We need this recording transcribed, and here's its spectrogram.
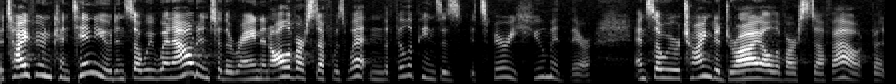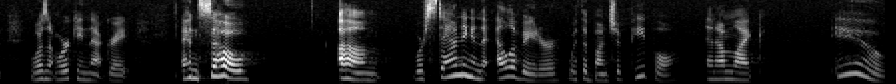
the typhoon continued and so we went out into the rain and all of our stuff was wet. And the philippines is it's very humid there. And so we were trying to dry all of our stuff out but it wasn't working that great. And so um, we're standing in the elevator with a bunch of people. And I'm like, ew,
